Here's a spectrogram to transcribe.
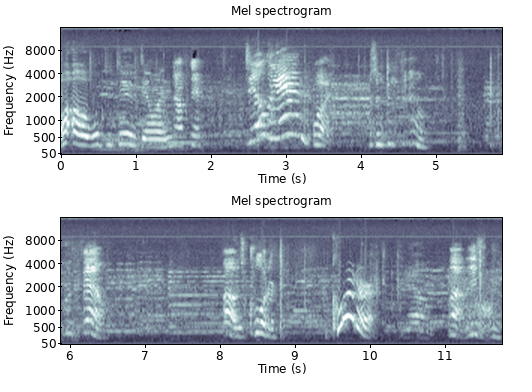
Uh oh, what'd you do, Dylan? Nothing. Dylan! What? Something fell. What fell? Oh, it's a quarter. A quarter. No. Wow, this thing.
